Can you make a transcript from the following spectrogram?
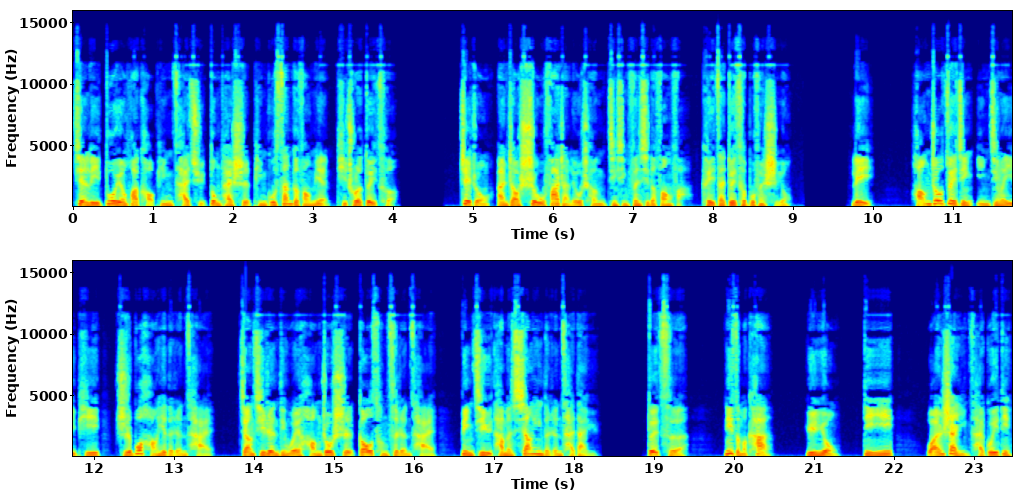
建立多元化考评，采取动态式评估三个方面提出了对策。这种按照事物发展流程进行分析的方法，可以在对策部分使用。例：杭州最近引进了一批直播行业的人才，将其认定为杭州市高层次人才，并给予他们相应的人才待遇。对此你怎么看？运用？第一，完善引才规定，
